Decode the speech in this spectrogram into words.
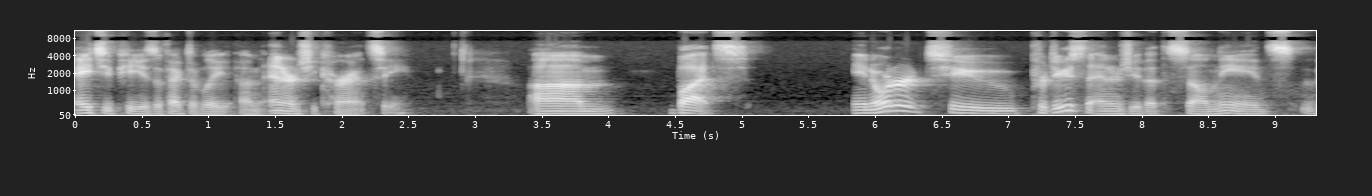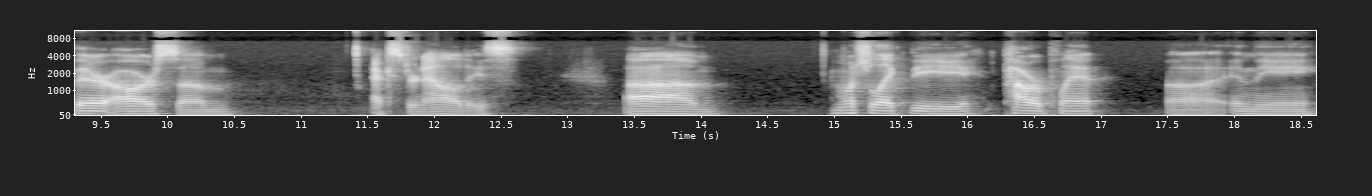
ATP is effectively an energy currency. Um, but in order to produce the energy that the cell needs, there are some externalities. Um, much like the power plant uh, in the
